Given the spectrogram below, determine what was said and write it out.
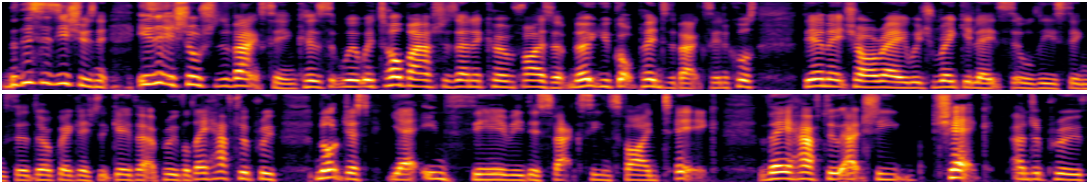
but this is the issue, isn't it? Is it a shortage of vaccine? Because we're, we're, told by AstraZeneca and Pfizer, no, you've got plenty of the vaccine. Of course, the MHRA, which regulates all these things, the drug regulator that gave that approval, they have to approve not just yeah, in theory this vaccine's fine, tick. They have to actually check and approve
